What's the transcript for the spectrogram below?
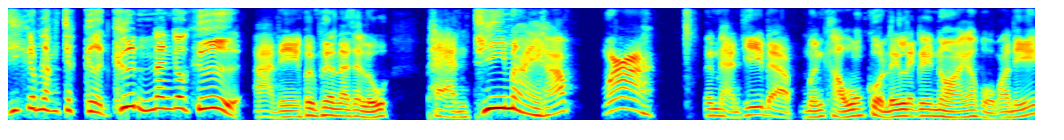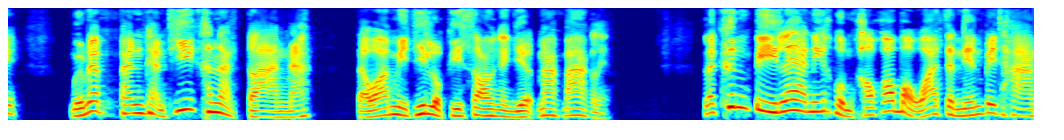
ที่กำลังจะเกิดขึ้นนั่นก็คืออ่านี่เพื่อนๆน่าจะรู้ แผนที่ใหม่ครับมาเป็นแผนที่แบบเหมือนเขาวงกตเล็กๆน้อยๆครับผมอันนี้ เหมือนแบบเป็นแผนที่ขนาดกลางนะ แต่ว่ามีที่หลบที่ซ่อนกันเยอะมากๆเลย และครึ่งปีแรกนี้ครับผมเขาก็บอกว่าจะเน้นไปทาง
